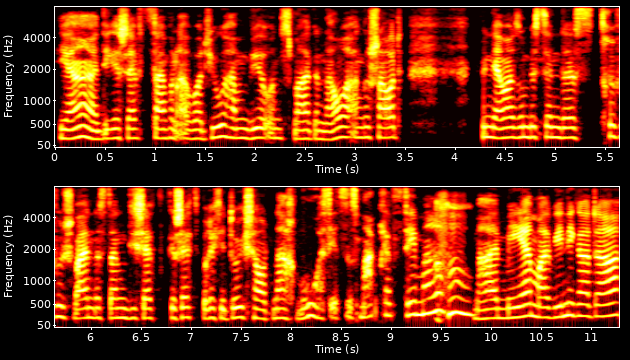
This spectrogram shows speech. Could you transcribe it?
Ja, die Geschäftszahlen von About You haben wir uns mal genauer angeschaut. bin ja immer so ein bisschen das Trüffelschwein, das dann die Geschäftsberichte durchschaut nach, wo ist jetzt das Marktplatzthema? Mhm. Mal mehr, mal weniger da.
